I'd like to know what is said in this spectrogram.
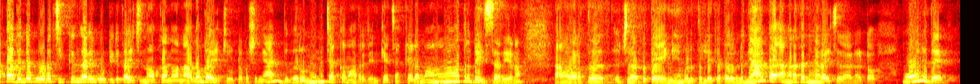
അപ്പോൾ അതിന്റെ കൂടെ ചിക്കൻ കറി കൂട്ടിയിട്ട് കഴിച്ച് നോക്കാമെന്ന് പറഞ്ഞാൽ അവൻ കഴിച്ചു കേട്ടോ. പക്ഷെ ഞാൻ ഇത് വെറും ചക്ക മാത്രമായിട്ട് എനിക്ക് ആ ചക്കയുടെ മാത്രം ടേസ്റ്റ് അറിയണം. ആ വറുത്ത് ചേർത്ത് തേങ്ങയും വെളുത്തുള്ളിയൊക്കെ അപ്പോൾ അതുകൊണ്ട് ഞാൻ അങ്ങനെ തന്നെ കഴിച്ചതാണ് കേട്ടോ. മോനിത്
